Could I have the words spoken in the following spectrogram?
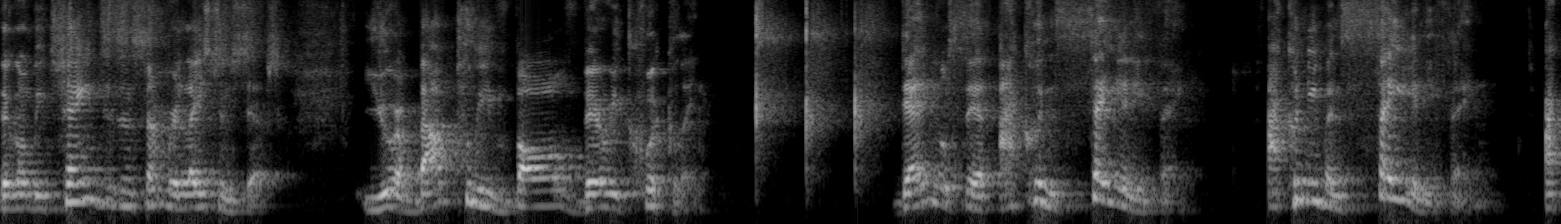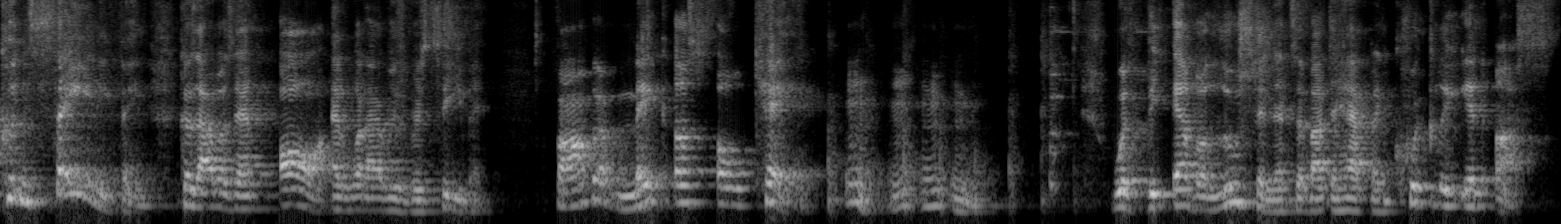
There are to be changes in some relationships. You're about to evolve very quickly. Daniel said, I couldn't say anything. I couldn't even say anything. I couldn't say anything because I was at awe at what I was receiving. Father, make us okay mm, mm, mm, with the evolution that's about to happen quickly in us,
